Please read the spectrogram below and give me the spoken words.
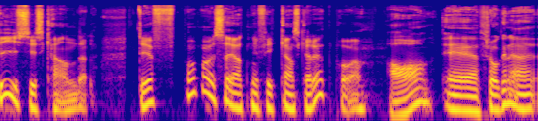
fysisk handel. Det får man väl säga att ni fick ganska rätt på? Ja, eh, frågan är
